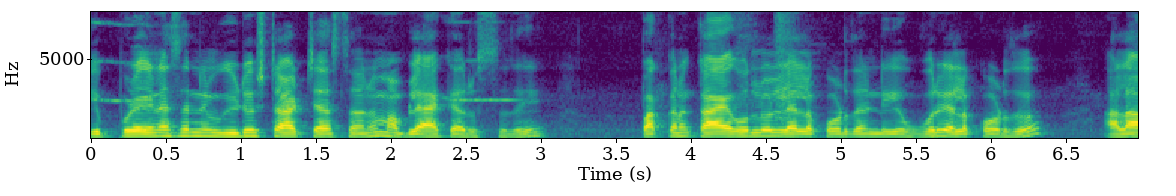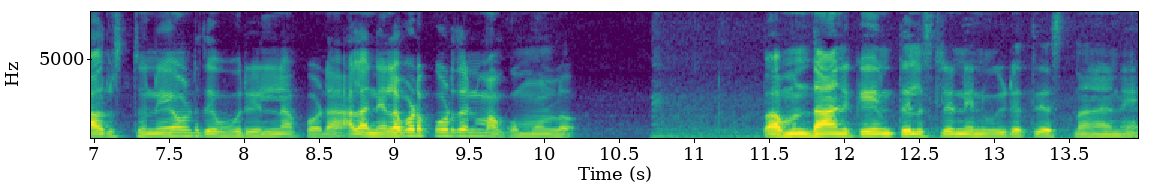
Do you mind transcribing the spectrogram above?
ఎప్పుడైనా సరే నేను వీడియో స్టార్ట్ చేస్తాను మా బ్లాక్ అరుస్తుంది. పక్కన కాయగూరలో వెళ్ళకూడదండి ఎవరు వెళ్ళకూడదు. అలా అరుస్తూనే ఉంటుంది ఎవరు వెళ్ళినా కూడా. అలా నిలబడకూడదండి మా గుమ్మంలో. పాపం దానికి ఏం తెలుసులే నేను వీడియో తీస్తున్నానని.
